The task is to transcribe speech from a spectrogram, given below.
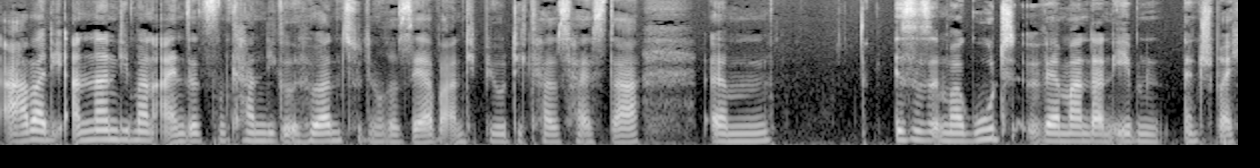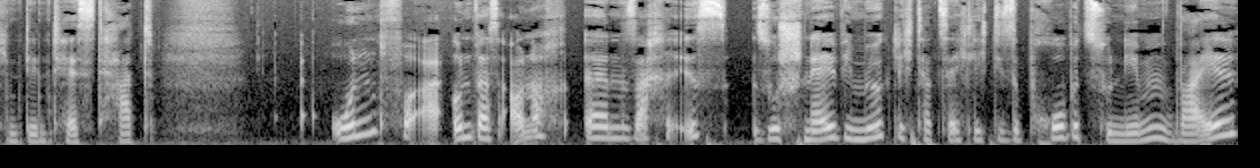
Aber die anderen, die man einsetzen kann, die gehören zu den Reserveantibiotika. Das heißt, da ähm, ist es immer gut, wenn man dann eben entsprechend den Test hat. Und, vor, und was auch noch äh, eine Sache ist, so schnell wie möglich tatsächlich diese Probe zu nehmen, weil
